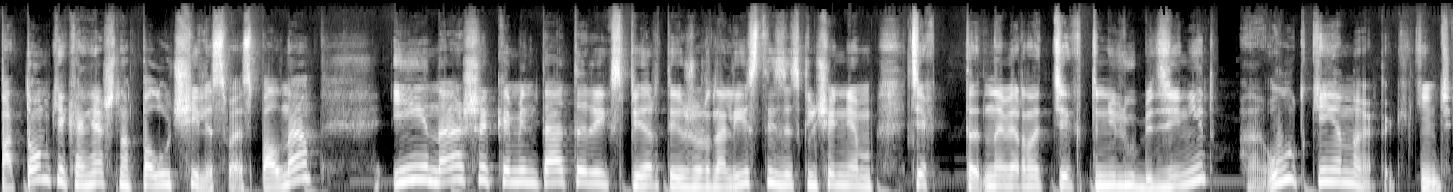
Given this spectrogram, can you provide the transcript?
потомки, конечно, получили свое сполна. И наши комментаторы, эксперты и журналисты, за исключением тех, наверное, тех, кто не любит «Зенит», Уткин, это какие-нибудь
